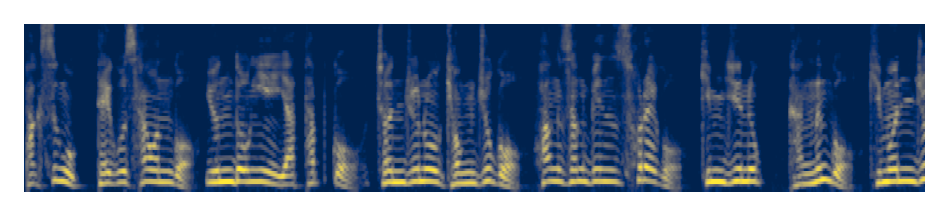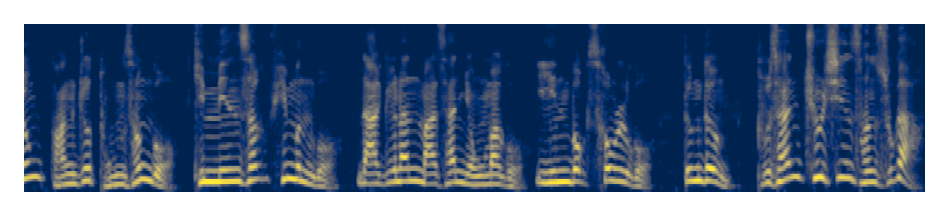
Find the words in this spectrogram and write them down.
박승욱 대구 상원고 윤동희 야탑고 전준우 경주고 황성빈 소래고 김진욱 강릉고 김원중 광주 동성고 김민석 휘문고 나균한 마산 용마고 이인복 서울고 등등 부산 출신 선수가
